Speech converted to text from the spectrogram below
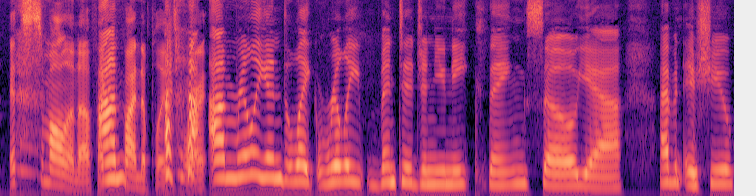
it's small enough. I can I'm- find a place for it. I'm really into like really vintage and unique things, so yeah, I have an issue.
